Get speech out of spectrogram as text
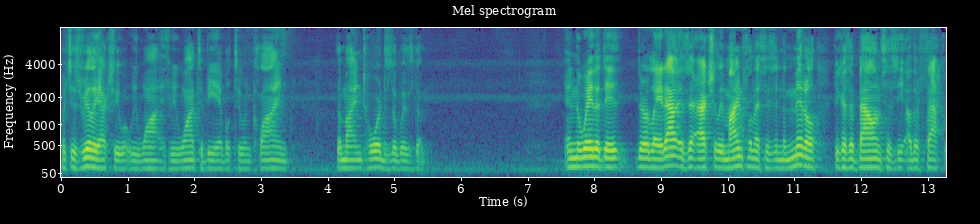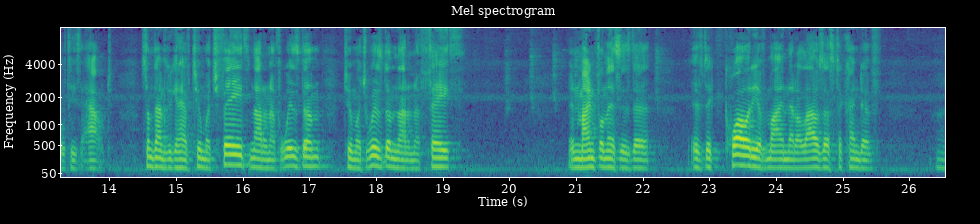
Which is really actually what we want, is we want to be able to incline the mind towards the wisdom. And the way that they, they're laid out is that actually mindfulness is in the middle because it balances the other faculties out. Sometimes we can have too much faith, not enough wisdom, too much wisdom, not enough faith. And mindfulness is the, is the quality of mind that allows us to kind of uh,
